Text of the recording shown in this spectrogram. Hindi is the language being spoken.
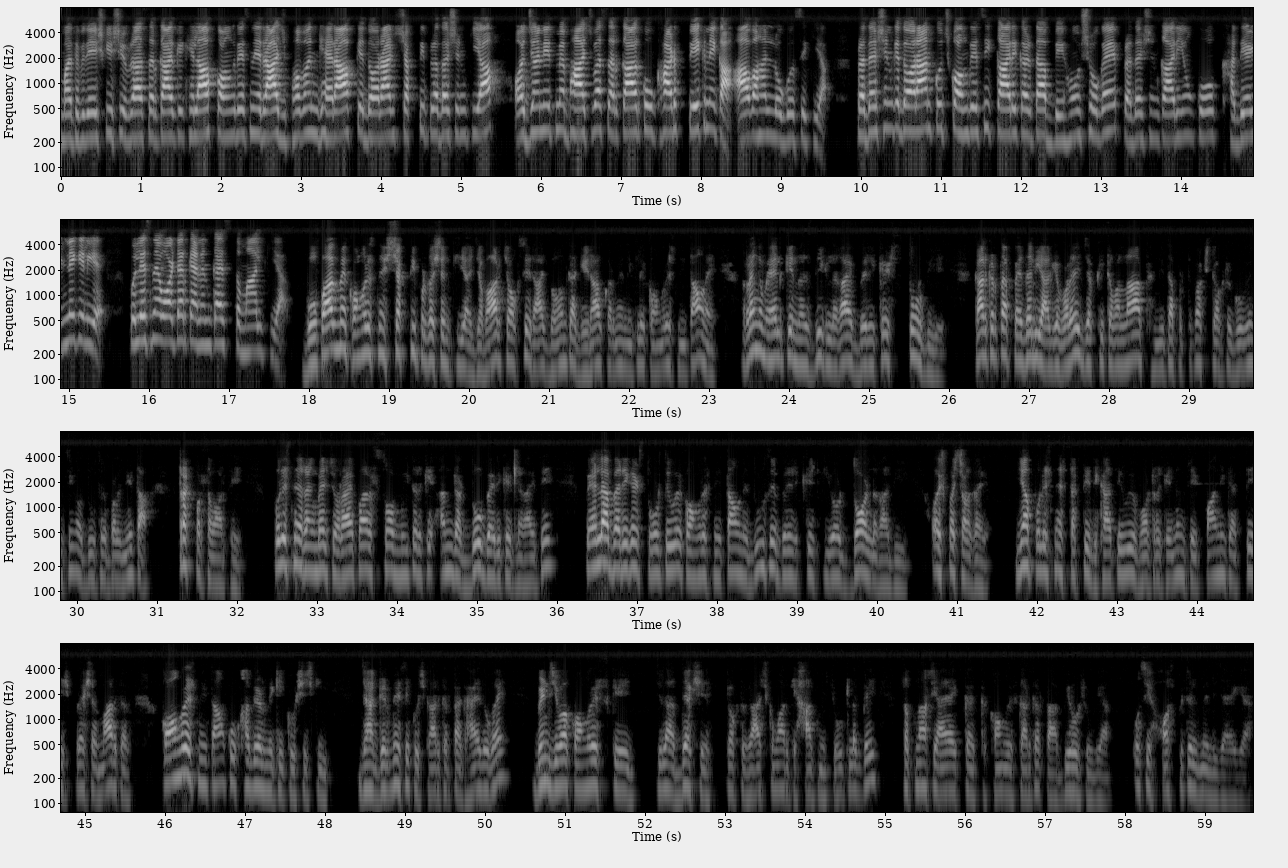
मध्य प्रदेश की शिवराज सरकार के खिलाफ कांग्रेस ने राजभवन घेराव के दौरान शक्ति प्रदर्शन किया और जनहित में भाजपा सरकार को उखाड़ फेंकने का आह्वान लोगों से किया। प्रदर्शन के दौरान कुछ कांग्रेसी कार्यकर्ता बेहोश हो गए। प्रदर्शनकारियों को खदेड़ने के लिए पुलिस ने वाटर कैनन का इस्तेमाल किया। भोपाल में कांग्रेस ने शक्ति प्रदर्शन किया। जवाहर चौक से राजभवन का घेराव करने निकले कांग्रेस नेताओं ने रंग महल के नज़दीक लगाए बैरिकेड तोड़ दिए। कार्यकर्ता पैदल ही आगे बढ़े, जबकि कमलनाथ, नेता प्रतिपक्ष डॉक्टर गोविंद सिंह और दूसरे बड़े नेता ट्रक पर सवार थे। पुलिस ने रंगमहल चौराहे पर 100 मीटर के अंदर दो बैरिकेड लगाए थे। पहला बैरिकेड तोड़ते हुए कांग्रेस नेताओं ने दूसरे बैरिकेड की ओर दौड़ लगा दी और इस पर चढ़ गए। यहाँ पुलिस ने सख्ती दिखाते हुए वाटर कैनन से पानी का तेज प्रेशर मारकर कांग्रेस नेताओं को खदेड़ने की कोशिश की, जहाँ गिरने से कुछ कार्यकर्ता घायल हो गए। भिंड युवा कांग्रेस के जिला अध्यक्ष डॉक्टर राजकुमार के हाथ में चोट लग गई। सतना से आया एक कांग्रेस कार्यकर्ता बेहोश हो गया। उसे हॉस्पिटल में ले जाया गया।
